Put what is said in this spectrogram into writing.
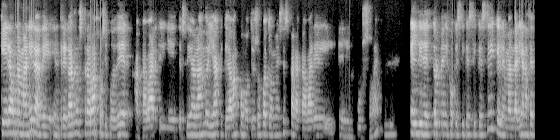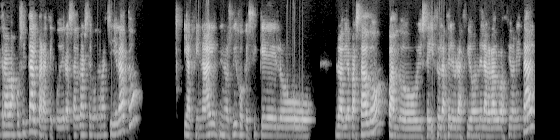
que era una manera de entregar los trabajos y poder acabar, y te estoy hablando ya que quedaban como tres o cuatro meses para acabar el, curso. ¿eh? El director me dijo que sí, que sí, que sí, que le mandarían a hacer trabajos y tal para que pudiera salvar segundo bachillerato y al final nos dijo que sí que lo, lo había pasado cuando se hizo la celebración de la graduación y tal,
